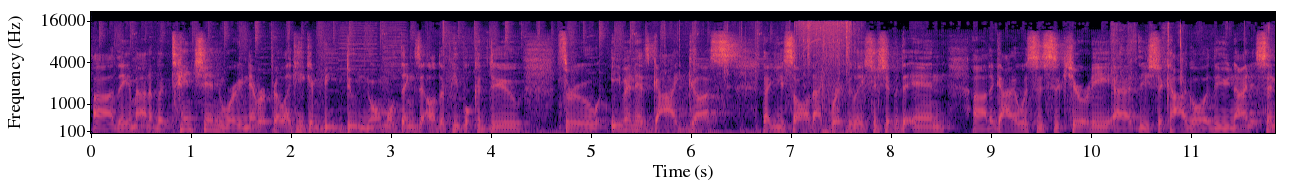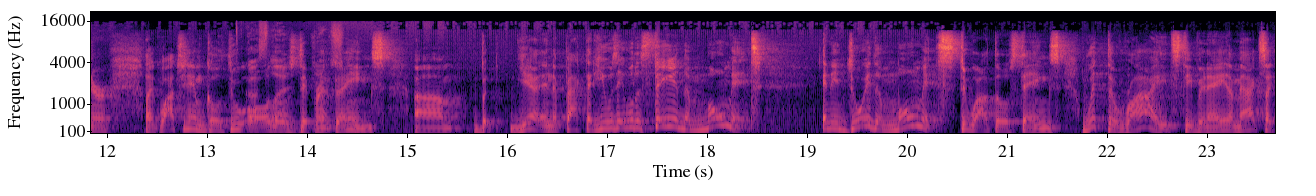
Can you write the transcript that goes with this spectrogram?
uh, the amount of attention where he never felt like he can be do normal things that other people could do, through even his guy Gus that you saw that great relationship at the end, uh, the guy that was his security at the Chicago at the United Center, like watching him go through Gus all Lang, those different yes. things. Um, but yeah, and the fact that he was able to stay in the moment and enjoy the moments throughout those things with the ride, Stephen A. and Max. Like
